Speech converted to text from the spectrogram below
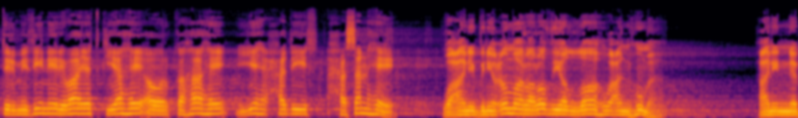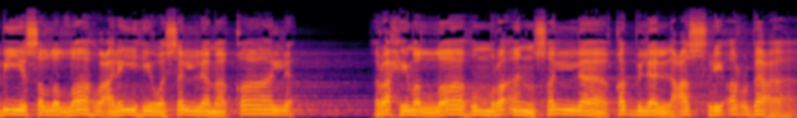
ترمیزی نے روایت کیا ہے اور کہا ہے، یہ حدیث حسن ہے۔ وعن ابن عمر رضی اللہ عنہما عن النبي صلى الله عليه وسلم قال، رحم الله امرأ صلى قبل العصر أربعا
